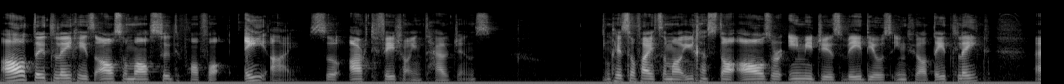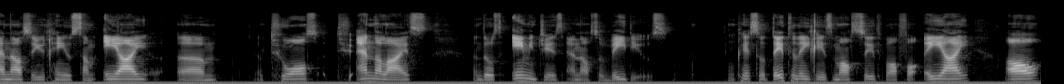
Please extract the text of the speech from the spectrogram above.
Our data lake is also more suitable for AI, so artificial intelligence. Okay, so for example, you can store all the images, videos into your data lake, and also you can use some AI um, tools to analyze those images and also videos. Okay, so data lake is more suitable for AI or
